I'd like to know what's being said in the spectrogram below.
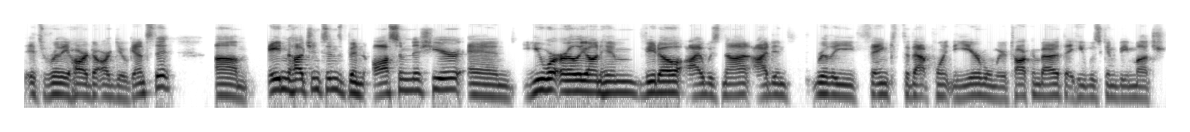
it's really hard to argue against it. Um, Aidan Hutchinson's been awesome this year, and you were early on him, Vito. I was not. I didn't really think to that point in the year when we were talking about it that he was going to be much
